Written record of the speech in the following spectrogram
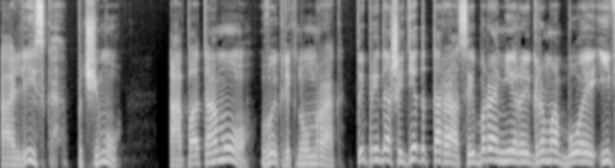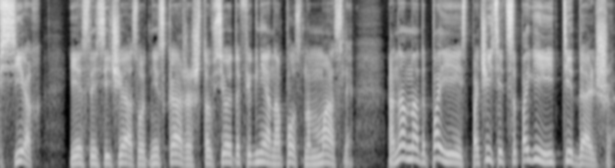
"А Лиска, почему?" "А потому", выкрикнул мрак. Ты предашь и деда Тараса, и Барамира, и Громобоя, и всех, если сейчас вот не скажешь, что все это фигня на постном масле. А нам надо поесть, почистить сапоги и идти дальше.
